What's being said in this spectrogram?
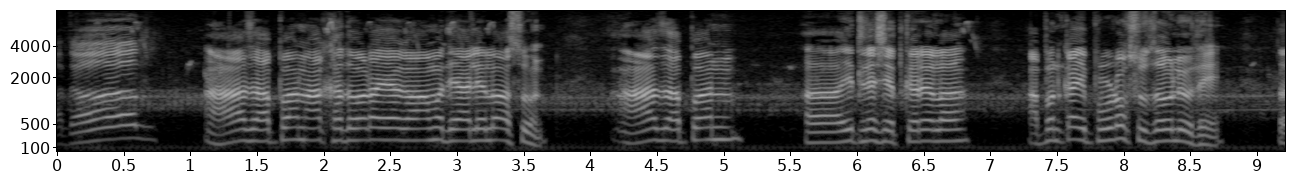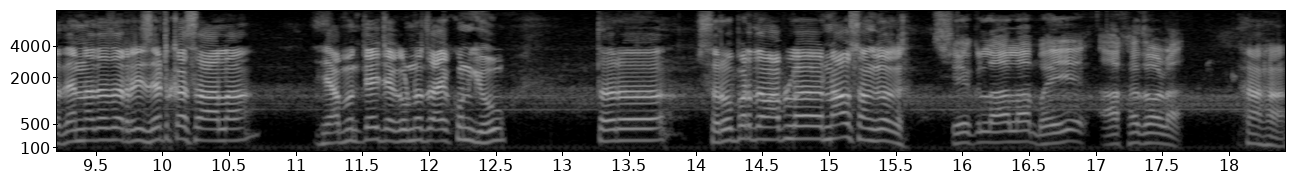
आता आज आपण आखादवाडा या गावामध्ये आलेलो असून आज आपण इथल्या शेतकऱ्याला आपण काही प्रोडक्ट सुचवले होते. तर त्यांना त्याचा रिझल्ट कसा आला हे आपण त्याच्याकडूनच ऐकून घेऊ. तर सर्वप्रथम आपलं नाव सांगा शेख लाला भाई आखादवाडा. हां हां.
